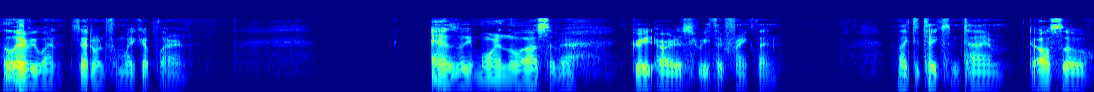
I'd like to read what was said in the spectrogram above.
Hello, everyone. It's Edwin from Wake Up Learn. As we mourn the loss of a great artist, Aretha Franklin, I'd like to take some time to also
